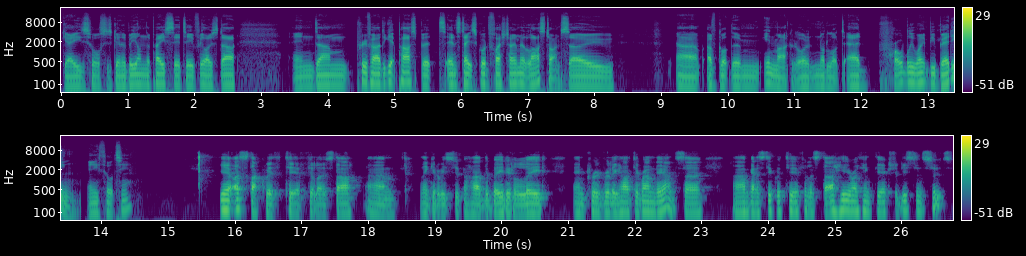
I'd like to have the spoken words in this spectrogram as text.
Gaze horse is going to be on the pace there, Teofilo Star. And um, prove hard to get past, but and State Squad flashed home at last time. So uh, I've got them in market order. Not a lot to add. Probably won't be betting. Any thoughts here? Yeah, I stuck with Tia Teofilo Star. Um, I think it'll be super hard to beat. It'll lead and prove really hard to run down. So I'm going to stick with Tia Teofilo Star here. I think the extra distance suits.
